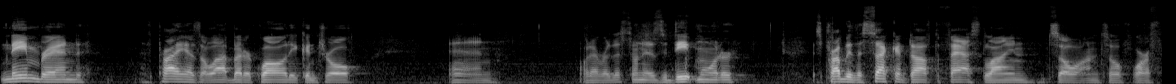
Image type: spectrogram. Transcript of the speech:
name brand probably has a lot better quality control. And whatever this one is, a deep motor. It's probably the second off the fast line, so on and so forth.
